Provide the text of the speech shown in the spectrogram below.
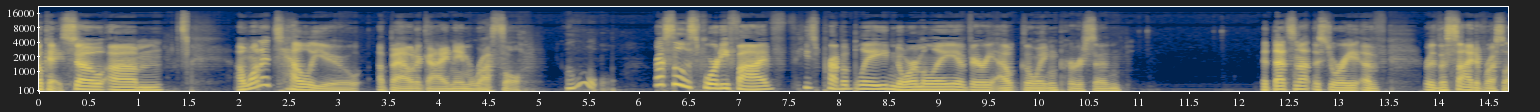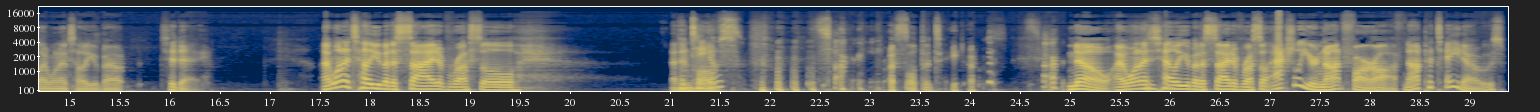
Okay, so um I want to tell you about a guy named Russell. Oh. Russell is 45. He's probably normally a very outgoing person. But that's not the story of or the side of Russell I want to tell you about today. I want to tell you about a side of Russell that Potatoes? involves Sorry. Russell potatoes. Sorry. No, I want to tell you about a side of Russell. Actually, you're not far off. Not potatoes,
